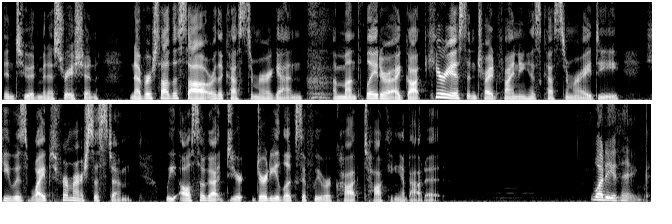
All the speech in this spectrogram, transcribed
into administration. Never saw the saw or the customer again. A month later, I got curious and tried finding his customer ID. He was wiped from our system. We also got dir- dirty looks if we were caught talking about it. What do you think?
